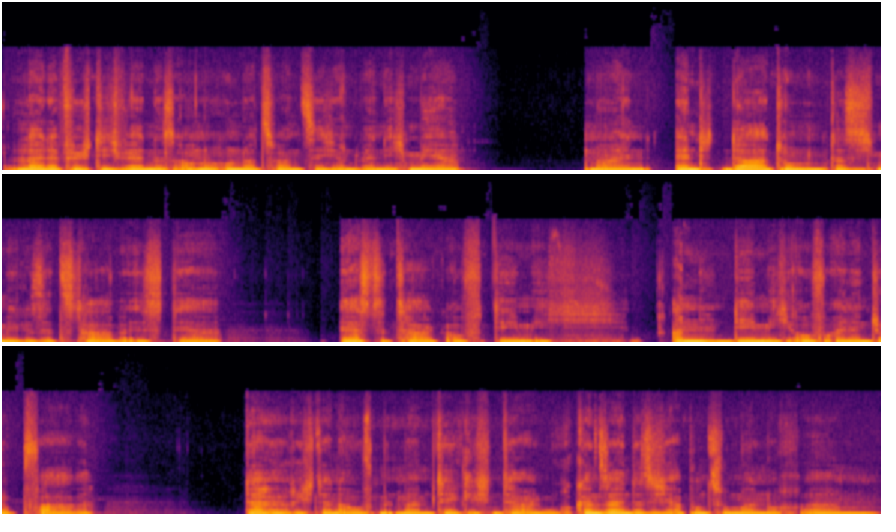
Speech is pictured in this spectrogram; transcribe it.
Leider fürchte ich, werden es auch noch 120 und wenn nicht mehr. Mein Enddatum, das ich mir gesetzt habe, ist der erste Tag, auf dem ich, an dem ich auf einen Job fahre da höre ich dann auf mit meinem täglichen Tagebuch. Kann sein, dass ich ab und zu mal noch ähm,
